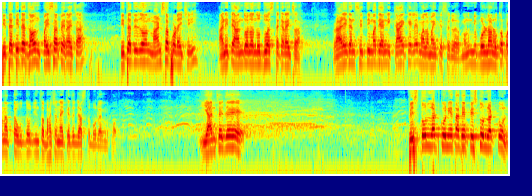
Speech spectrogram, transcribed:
तिथे तिथे जाऊन पैसा पेरायचा तिथे तिथे जाऊन माणसं फोडायची आणि ते आंदोलन उद्ध्वस्त करायचं. राळेगण सिद्धीमध्ये यांनी काय केलंय मला माहिती आहे सगळं. म्हणून मी बोलणार होतो पण आता उद्धवजींचं भाषण ऐकायचं जास्त बोलायला नको यांचे जे पिस्तूल लटकून येतात हे पिस्तूल लटकून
